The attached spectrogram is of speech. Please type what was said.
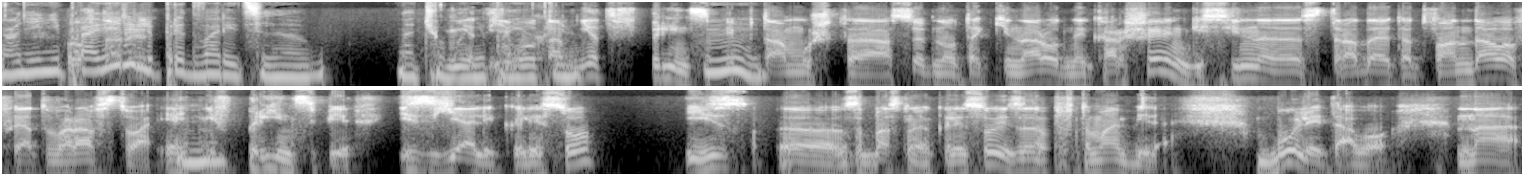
Они не проверили предварительно? На чем нет, его там нет в принципе, mm. потому что особенно вот такие народные каршеринги сильно страдают от вандалов и от воровства. И mm. они в принципе изъяли колесо, из э, запасное колесо из автомобиля. Более того, на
